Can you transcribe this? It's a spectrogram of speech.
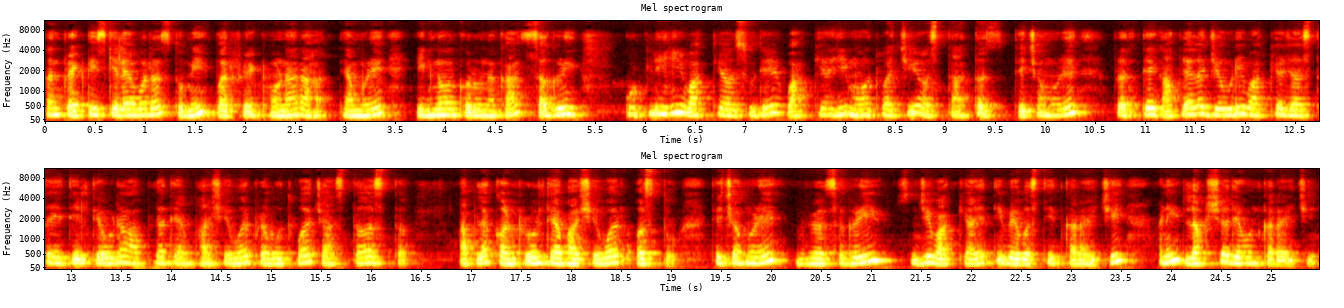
कारण प्रॅक्टिस केल्यावरच तुम्ही परफेक्ट होणार आहात. त्यामुळे इग्नोर करू नका. सगळी कुठलीही वाक्य असू दे वाक्य ही महत्त्वाची असतातच. त्याच्यामुळे प्रत्येक आपल्याला जेवढी वाक्य जास्त येतील तेवढं आपलं त्या भाषेवर प्रभुत्व जास्त असतं. आपला कंट्रोल त्या भाषेवर असतो. त्याच्यामुळे सगळी जी वाक्य आहेत ती व्यवस्थित करायची आणि लक्ष देऊन करायची.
